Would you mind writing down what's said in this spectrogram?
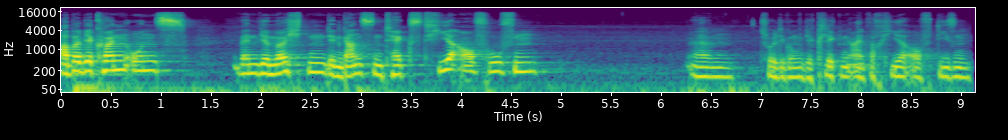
Aber wir können uns, wenn wir möchten, den ganzen Text hier aufrufen. Ähm, Entschuldigung, wir klicken einfach hier auf diesen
